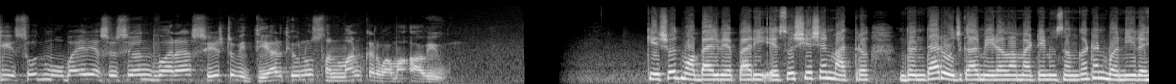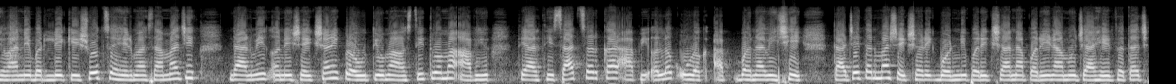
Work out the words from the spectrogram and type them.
કેશોદ મોબાઈલ એસોસિએશન દ્વારા શ્રેષ્ઠ વિદ્યાર્થીઓનું સન્માન કરવામાં આવ્યું. કેશોદ મોબાઈલ વેપારી એસોસિએશન માત્ર ધંધા રોજગાર મેળવવા માટેનું સંગઠન બની રહેવાને બદલે કેશોદ શહેરમાં સામાજિક, ધાર્મિક અને શૈક્ષણિક પ્રવૃત્તિઓમાં અસ્તિત્વમાં આવ્યું. ત્યારથી સાત સરકાર આપી અલગ ઓળખ બનાવી છે. તાજેતરમાં શૈક્ષણિક બોર્ડની પરીક્ષાના પરિણામો જાહેર થતાં જ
